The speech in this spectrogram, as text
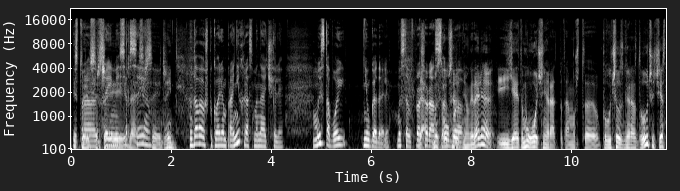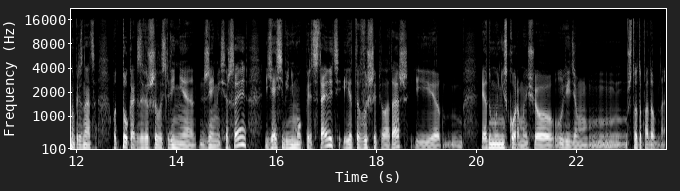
Ты История про Серсея, Джейми и Серсея? Да, Серсея и Джейми. Ну, давай уж поговорим про них, раз мы начали. Мы с тобой не угадали. Мы с тобой в прошлый да, раз мы с тобой оба... абсолютно не угадали, и я этому очень рад, потому что получилось гораздо лучше, честно признаться. Вот то, как завершилась линия Джейми Серсея, я себе не мог представить, и это высший пилотаж, и я думаю, не скоро мы еще увидим что-то подобное.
